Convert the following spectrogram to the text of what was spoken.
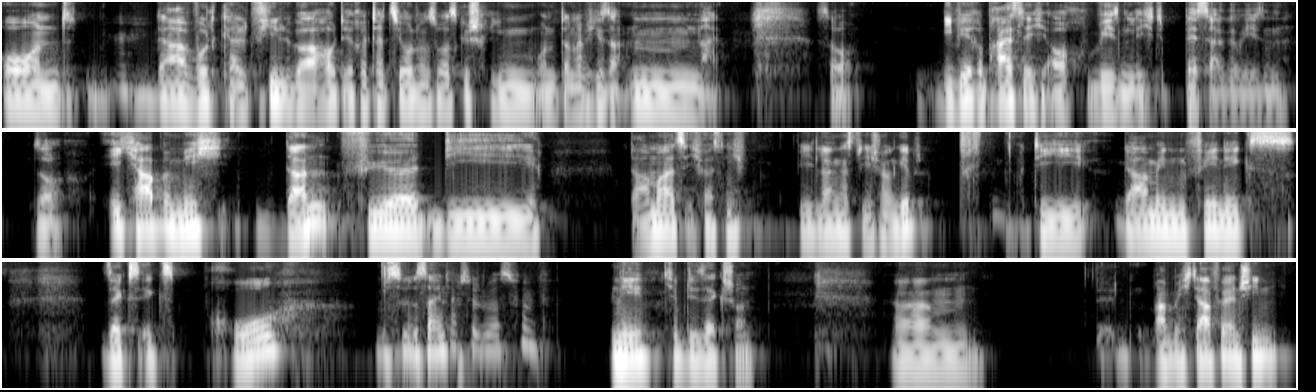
und mhm. da wurde halt viel über Hautirritation und sowas geschrieben. Und dann habe ich gesagt, mm, nein. So, die wäre preislich auch wesentlich besser gewesen. So, ich habe mich dann für die damals, ich weiß nicht, wie lange es die schon gibt, die Garmin Phoenix 6X Pro, müsste das sein? Ich dachte, du hast fünf. Nee, ich habe die 6 schon. Ähm, habe mich dafür entschieden.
